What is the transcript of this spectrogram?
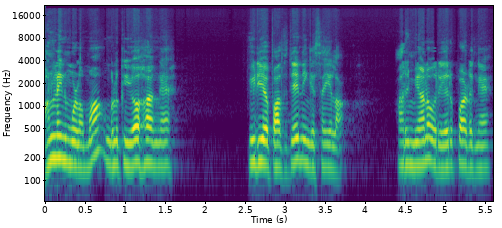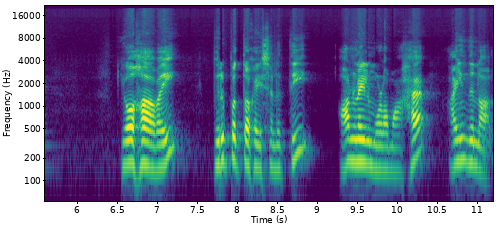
ஆன்லைன் மூலமாக உங்களுக்கு யோகாங்க வீடியோ பார்த்துட்டே நீங்கள் செய்யலாம். அருமையான ஒரு ஏற்பாடுங்க. யோகாவை விருப்பத்தொகை செலுத்தி ஆன்லைன் மூலமாக ஐந்து நாள்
